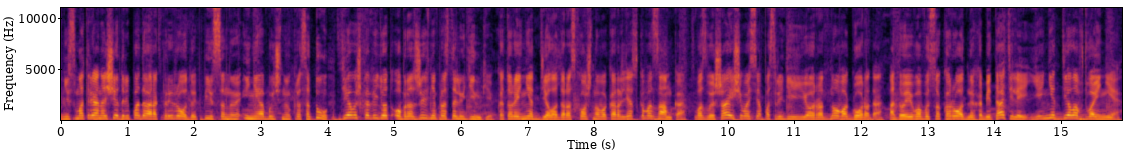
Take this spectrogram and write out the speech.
Несмотря на щедрый подарок природы, писанную и необычную красоту, девушка ведет образ жизни простолюдинки, которой нет дела до роскошного королевского замка, возвышающегося посреди ее родного города. А до его высокородных обитателей ей нет дела вдвойне.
